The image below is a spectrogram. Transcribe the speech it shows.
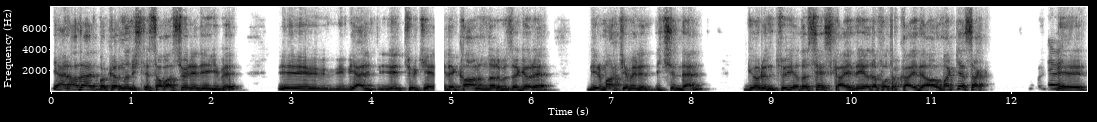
yani Adalet Bakanı'nın işte sabah söylediği gibi e, yani e, Türkiye'de kanunlarımıza göre bir mahkemenin içinden görüntü ya da ses kaydı ya da foto kaydı almak yasak. Evet. Ee,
